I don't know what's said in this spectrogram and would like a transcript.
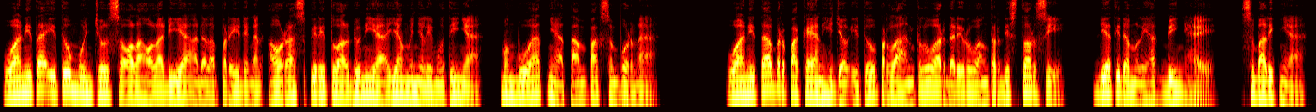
Wanita itu muncul seolah-olah dia adalah peri dengan aura spiritual dunia yang menyelimutinya, membuatnya tampak sempurna. Wanita berpakaian hijau itu perlahan keluar dari ruang terdistorsi. Dia tidak melihat Bing Hei. Sebaliknya,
